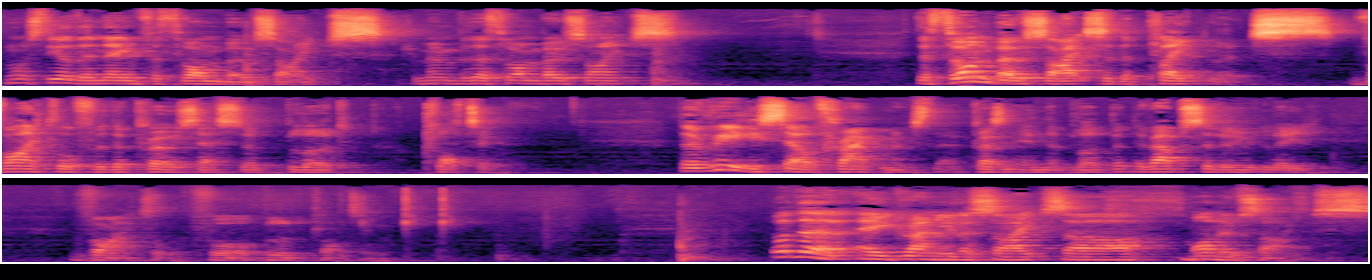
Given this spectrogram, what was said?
What's the other name for thrombocytes? Do you remember the thrombocytes? The thrombocytes are the platelets, vital for the process of blood clotting. They're really cell fragments that are present in the blood, but they're absolutely vital for blood clotting. Other agranulocytes are monocytes.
